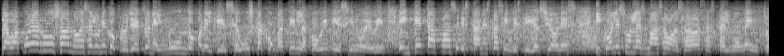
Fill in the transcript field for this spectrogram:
La vacuna rusa no es el único proyecto en el mundo con el que se busca combatir la COVID-19. ¿En qué etapas están estas investigaciones y cuáles son las más avanzadas hasta el momento?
